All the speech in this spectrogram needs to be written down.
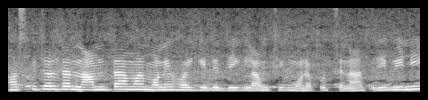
হসপিটালটার নামটা আমার মনে হয় গেটে দেখলাম, ঠিক মনে পড়ছে না। ত্রিবেণী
